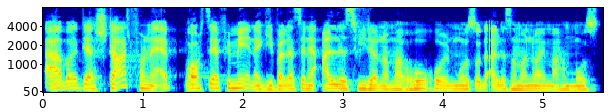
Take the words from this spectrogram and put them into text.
Aber der Start von der App braucht sehr viel mehr Energie, weil das dann ja alles wieder nochmal hochholen muss und alles nochmal neu machen muss.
